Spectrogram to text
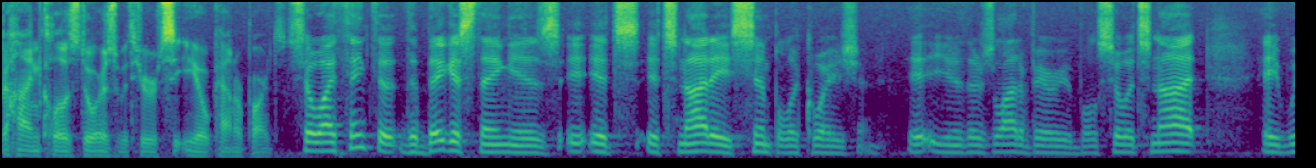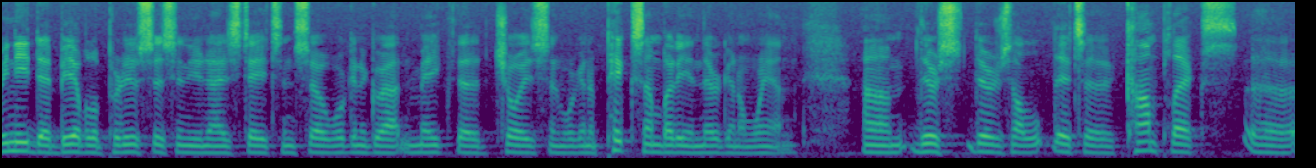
behind closed doors with your CEO counterparts? So I think the the biggest thing is it's it's not a simple equation. It, you know, there's a lot of variables. So it's not hey, we need to be able to produce this in the United States, and so we're going to go out and make the choice, and we're going to pick somebody, and they're going to win. Um, there's there's a it's a complex uh,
